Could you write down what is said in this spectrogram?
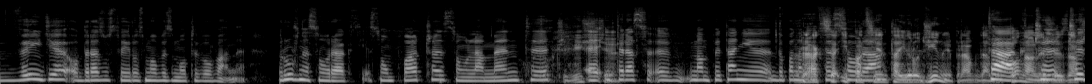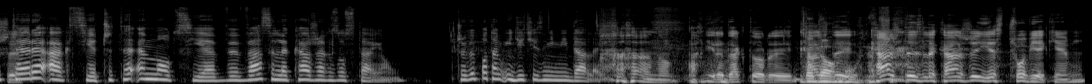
wyjdzie od razu z tej rozmowy zmotywowany. Różne są reakcje. Są płacze, są lamenty. Oczywiście. I teraz e, mam pytanie do pana Reakcja i profesora. pacjenta, i rodziny, prawda? Bo Tak, to należy czy, zawsze... czy te reakcje, czy te emocje w was, lekarzach, zostają? Czy wy potem idziecie z nimi dalej? Aha, No, pani redaktor, Do każdy, na każdy z lekarzy jest człowiekiem.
